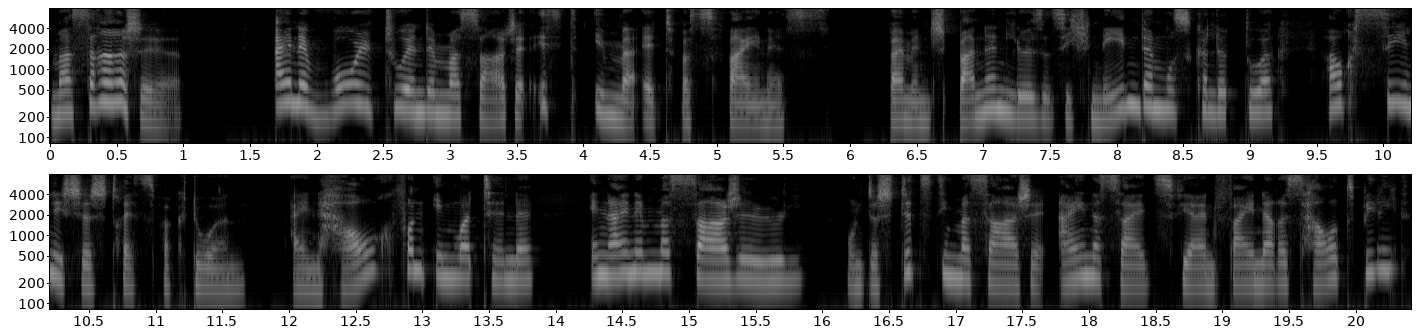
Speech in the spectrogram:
Massage. Eine wohltuende Massage ist immer etwas Feines. Beim Entspannen lösen sich neben der Muskulatur auch seelische Stressfaktoren. Ein Hauch von Immortelle in einem Massageöl unterstützt die Massage einerseits für ein feineres Hautbild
